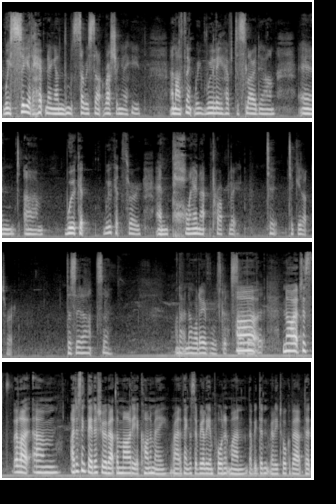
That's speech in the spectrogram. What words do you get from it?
We see it happening, and so we start rushing ahead. And I think we really have to slow down and um, work it, work it through, and plan it properly to to get it through. Does that answer? I don't know what Avril's got to say about Uh, it. No, I just like um, I just think that issue about the Māori economy, right? I think is a really important one that we didn't really talk about. That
